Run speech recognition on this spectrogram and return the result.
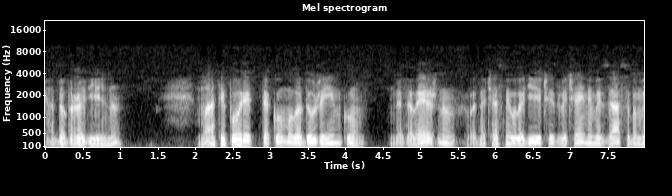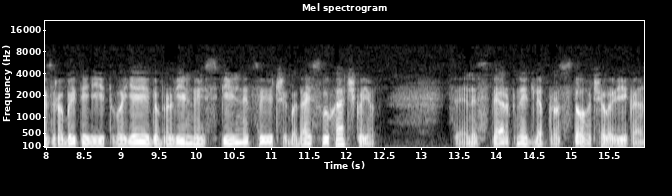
А добровільно мати поряд таку молоду жінку, незалежну, водночас не володіючи звичайними засобами зробити її твоєю добровільною спільницею чи бодай слухачкою. Це нестерпний для простого чоловіка.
